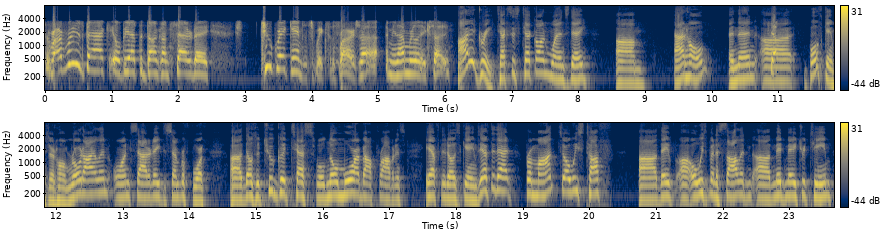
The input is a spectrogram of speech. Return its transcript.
the rivalry is back. It'll be at the Dunk on Saturday two great games this week for the Friars. Uh, I mean, I'm really excited. I agree. Texas Tech on Wednesday um, at home, and then uh, both games are at home. Rhode Island on Saturday, December 4th. Uh, those are two good tests. We'll know more about Providence after those games. After that, Vermont's always tough. Uh, they've uh, always been a solid uh, mid-major team.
